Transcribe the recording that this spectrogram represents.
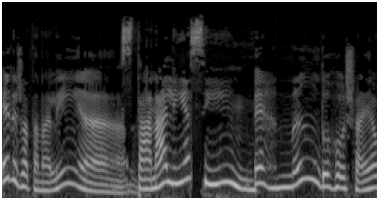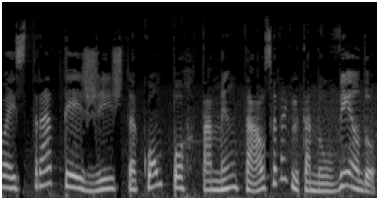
Ele já tá na linha? Está na linha sim. Fernando Rochael é estrategista comportamental. Será que ele tá me ouvindo?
